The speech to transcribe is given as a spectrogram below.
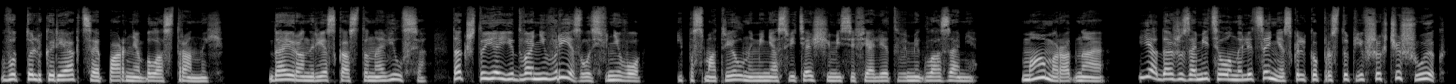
Вот только реакция парня была странной. Дайрон резко остановился, так что я едва не врезалась в него и посмотрел на меня светящимися фиолетовыми глазами. «Мама родная, я даже заметила на лице несколько проступивших чешуек.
